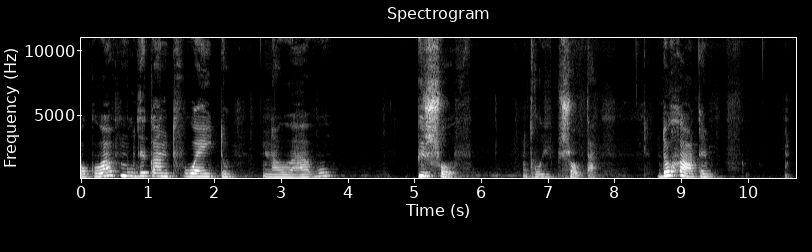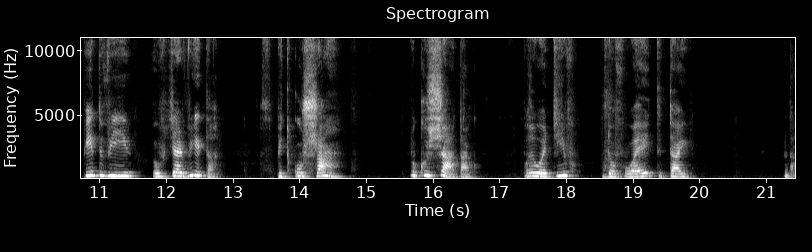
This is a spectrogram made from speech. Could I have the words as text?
Поклав музикант флейту на лаву, пішов. Другий пішов, так. До хати підвівся вітер з-під куша, ну куща так, прилетів до флейти та й да,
